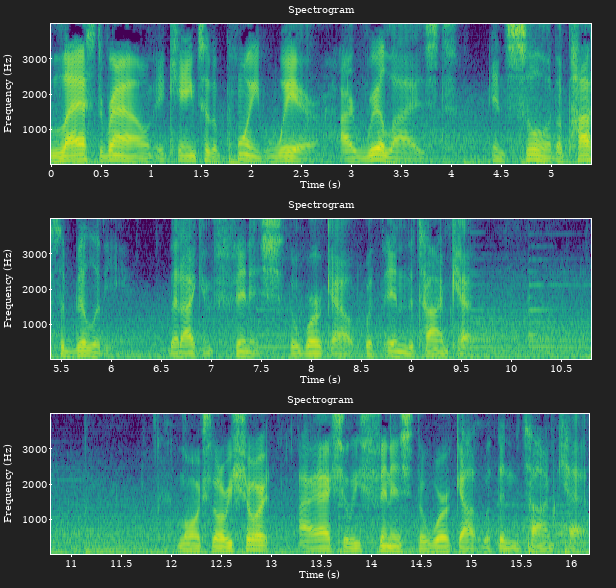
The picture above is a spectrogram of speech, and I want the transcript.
Last round, it came to the point where I realized and saw the possibility that I can finish the workout within the time cap. Long story short, I actually finished the workout within the time cap.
